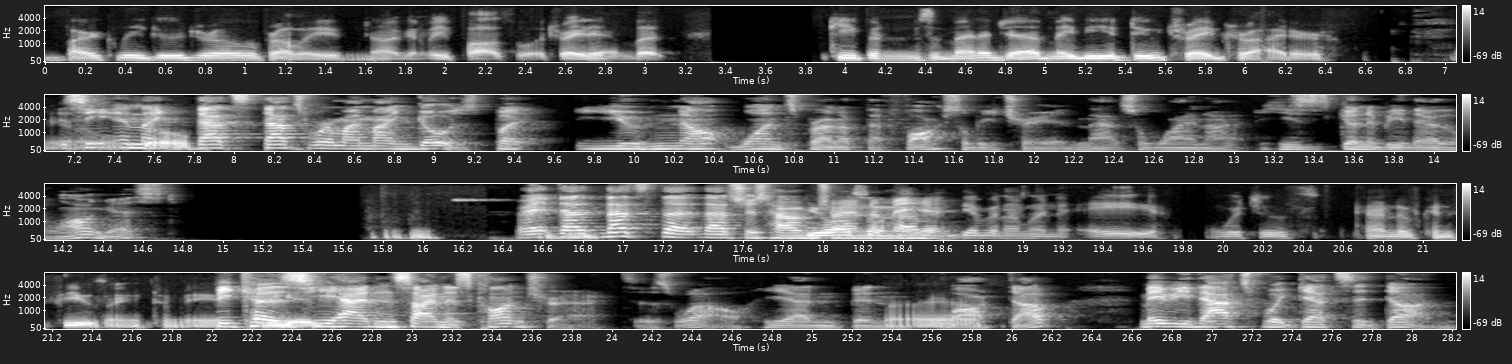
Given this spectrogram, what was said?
Barclay Goodrow. Probably not going to be possible to trade him, but keeping Zibanejad, maybe you do trade Kreider. You See, know, and like that's that's where my mind goes. But you've not once brought up that Fox will be traded, and that's why not. He's going to be there the longest, Mhm. right? That that's the that's just how I'm you trying also to make haven't it given him an A, which is kind of confusing to me. because gave- he hadn't signed his contract as well. He hadn't been Oh, yeah. locked up. Maybe that's what gets it done.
